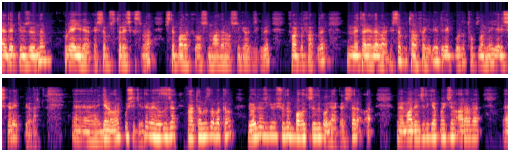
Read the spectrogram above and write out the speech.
elde ettiğimiz ürünler buraya geliyor arkadaşlar bu storage kısmına. İşte balık olsun, maden olsun gördüğünüz gibi farklı farklı materyaller var arkadaşlar. Bu tarafa geliyor. Direkt burada toplanmıyor. Yer işgal etmiyorlar. Ee, genel olarak bu şekilde ve hızlıca haritamızda bakalım. Gördüğünüz gibi şurada bir balıkçılık oluyor arkadaşlar. Ve madencilik yapmak için ara ara e,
